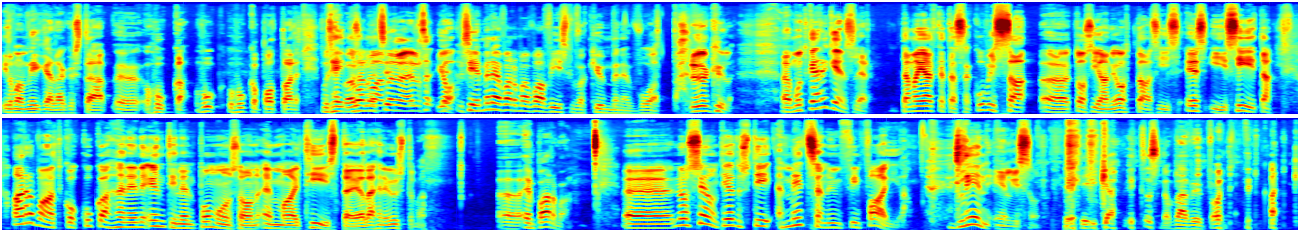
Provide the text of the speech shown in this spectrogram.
ilman minkäännäköistä äh, hukka, huk, hukkapottoainetta. Mutta hei, sanon, se, se, jo. siihen menee varmaan vain 5-10 vuotta. Kyllä. Mutta Gary Gensler, Tämä jätkä tässä kuvissa ö, tosiaan johtaa siis SI siitä. Arvaatko, kuka hänen entinen pomonsa on MITstä ja läheinen ystävä? Öö, en parva. Öö, no se on tietysti metsänymfin faija, Glenn Ellison. Eikä, siinä on vävypointit kaikki.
